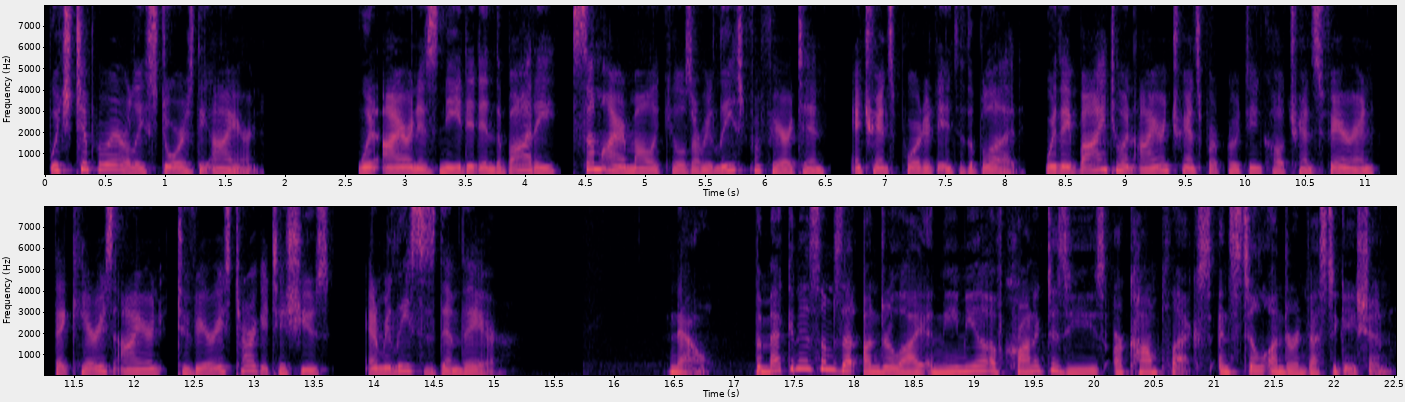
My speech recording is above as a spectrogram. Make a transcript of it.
which temporarily stores the iron. When iron is needed in the body, some iron molecules are released from ferritin and transported into the blood, where they bind to an iron transport protein called transferrin that carries iron to various target tissues and releases them there. Now, the mechanisms that underlie anemia of chronic disease are complex and still under investigation.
